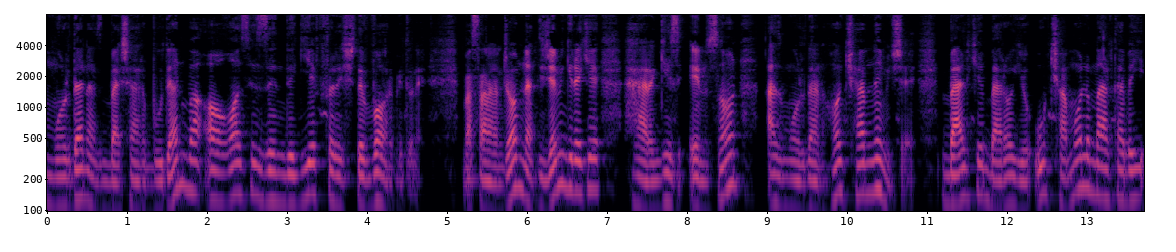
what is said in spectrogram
مردن از بشر بودن و آغاز زندگی فرشتوار می‌دونه و سرانجام نتیجه می‌گیره که هرگز انسان از مردنها کم نمیشه بلکه برای او کمال مرتبه ای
